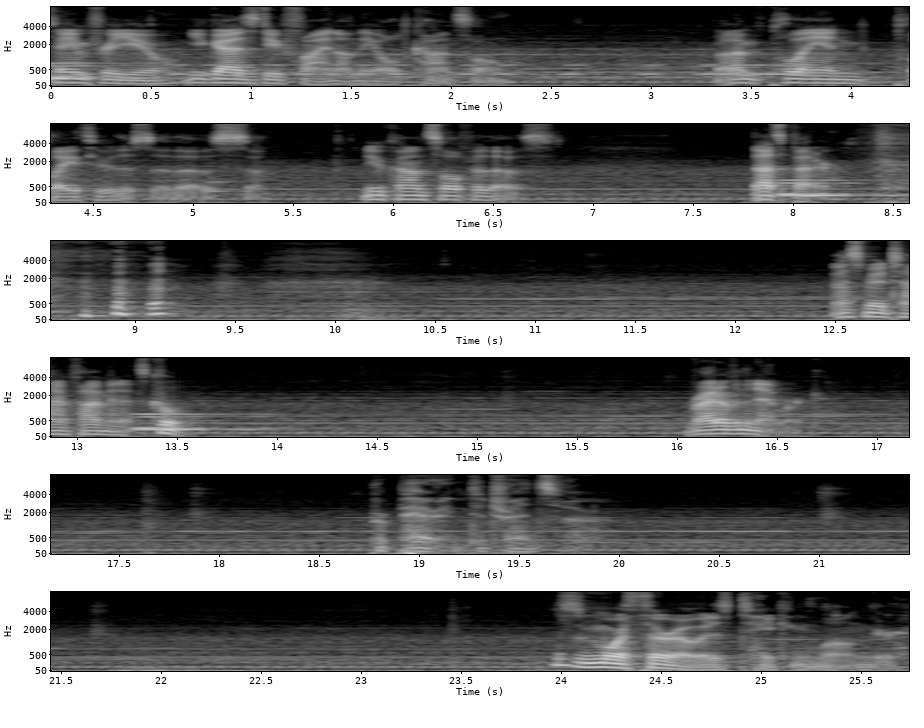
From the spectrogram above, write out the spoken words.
Same for you. You guys do fine on the old console. But I'm playing playthroughs of those, so. New console for those. That's better. Estimated time, five minutes. Cool. Right over the network. Preparing to transfer. This is more thorough. It is taking longer.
